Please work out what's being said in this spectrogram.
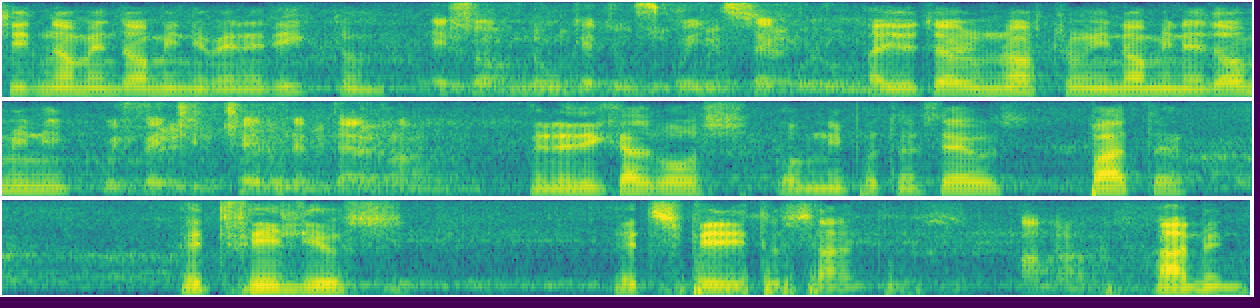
Sit nomen Domini benedictum, Es hoc nunc et usque in seculum, aiutorium nostrum in nomine Domini, qui fecit celum et terram. benedicat vos omnipotens Deus, Pater, et Filius, et Spiritus Sanctus. Amen. Amen.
